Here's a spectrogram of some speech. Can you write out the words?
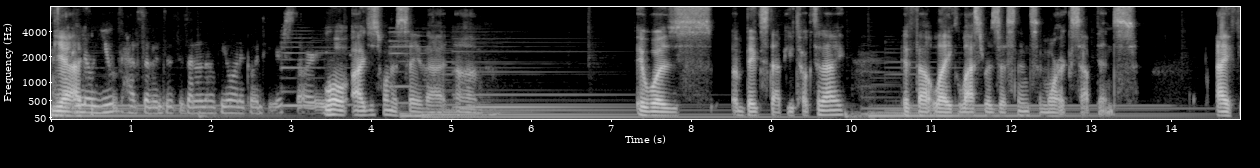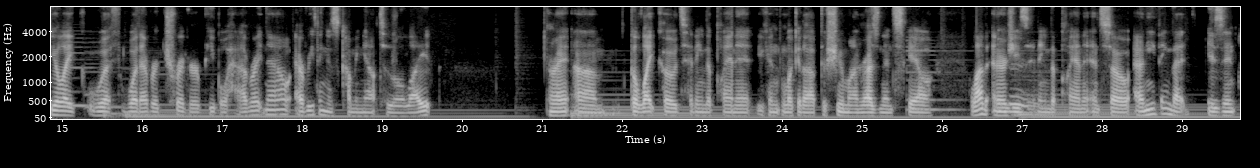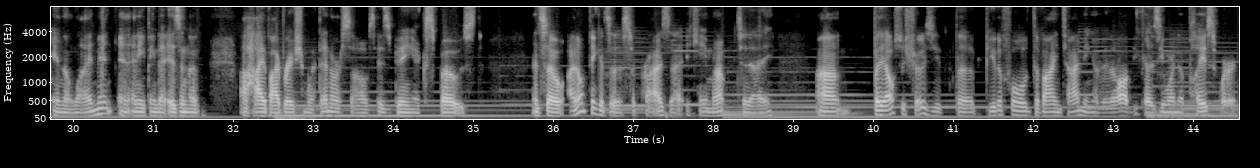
Yeah. I know you have some instances. I don't know if you want to go into your story. Well, I just want to say that um, it was a big step you took today. It felt like less resistance and more acceptance. I feel like with whatever trigger people have right now, everything is coming out to the light. All right. Um, the light codes hitting the planet. You can look it up. The Schumann resonance scale. A lot of energy is mm-hmm. hitting the planet, and so anything that isn't in alignment and anything that isn't a, a high vibration within ourselves is being exposed. And so I don't think it's a surprise that it came up today. Um, but it also shows you the beautiful divine timing of it all because you were in a place where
